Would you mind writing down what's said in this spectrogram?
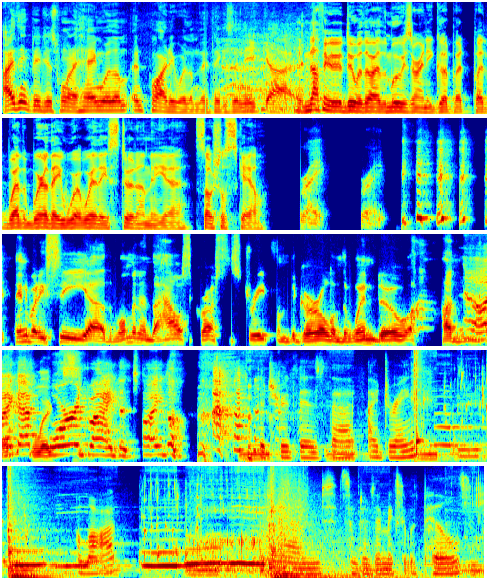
I think they just want to hang with him and party with him. They think he's a neat guy. had nothing to do with whether the movies are any good, but but whether where they were where they stood on the uh, social scale. Right, right. Anybody see uh, the woman in the house across the street from the girl in the window on No, I got bored by the title. The truth is that I drink a lot, and sometimes I mix it with pills.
